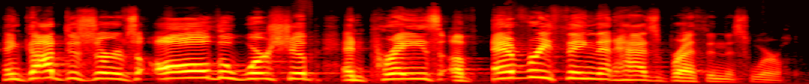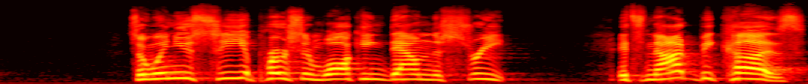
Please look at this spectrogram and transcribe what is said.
And God deserves all the worship and praise of everything that has breath in this world. So when you see a person walking down the street, it's not because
